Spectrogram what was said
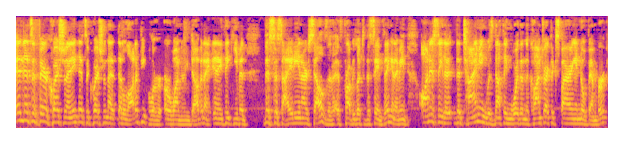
And that's a fair question. I think that's a question that, that a lot of people are, are wondering, Dub. And I, and I think even the society and ourselves have, have, probably looked at the same thing. And I mean, honestly, the, the timing was nothing more than the contract expiring in November,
